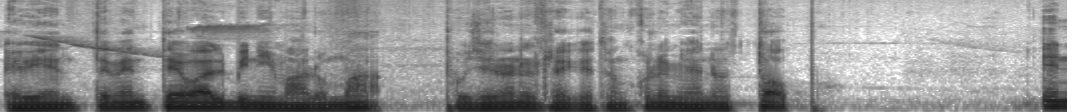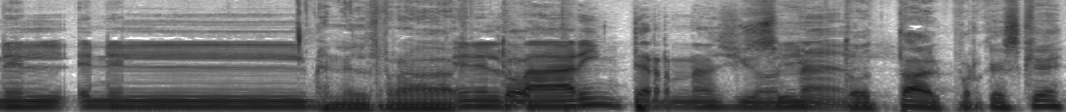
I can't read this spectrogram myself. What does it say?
evidentemente Balvin y Maluma pusieron el reggaetón colombiano top. En el, en el, En el radar. en el top. radar Sí, internacional. total. Porque es que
